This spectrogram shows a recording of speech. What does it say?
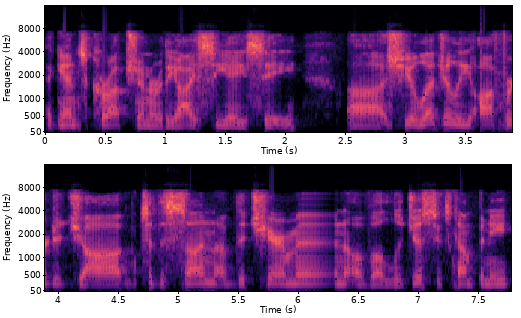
Against Corruption, or the ICAC. Uh, she allegedly offered a job to the son of the chairman of a logistics company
